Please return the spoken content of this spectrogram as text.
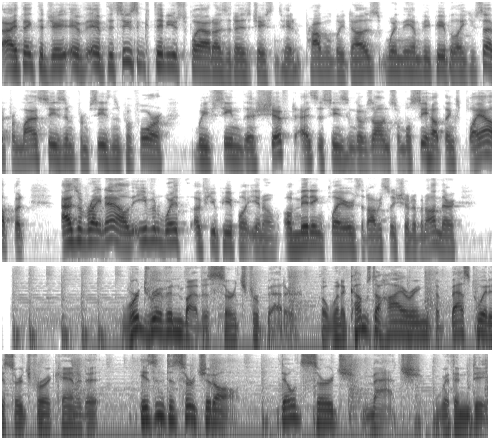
I think that if, if the season continues to play out as it is, Jayson Tatum probably does win the MVP. But like you said, from last season, from seasons before, we've seen the shift as the season goes on. So we'll see how things play out. But as of right now, even with a few people, you know, omitting players that obviously should have been on there. We're driven by the search for better. But when it comes to hiring, the best way to search for a candidate isn't to search at all. Don't search match with Indeed.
